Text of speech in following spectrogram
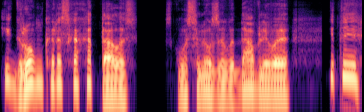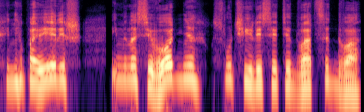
и громко расхохоталась, сквозь слезы выдавливая. «И ты не поверишь, именно сегодня случились эти двадцать два».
